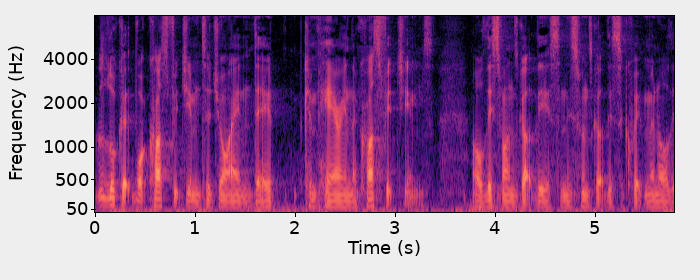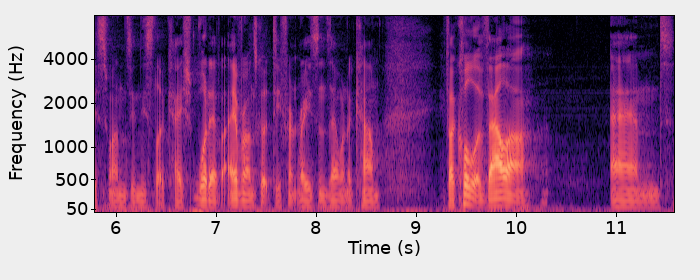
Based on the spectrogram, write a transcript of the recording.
look at what CrossFit gym to join, they're comparing the CrossFit gyms. Oh, this one's got this, and this one's got this equipment, or this one's in this location. Whatever. Everyone's got different reasons they want to come. If I call it Valor, and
